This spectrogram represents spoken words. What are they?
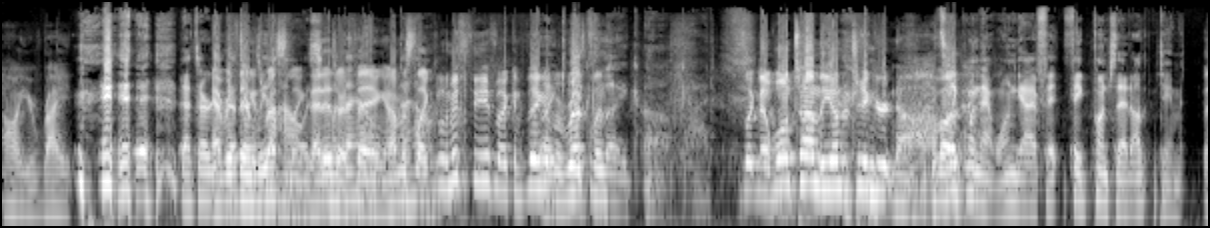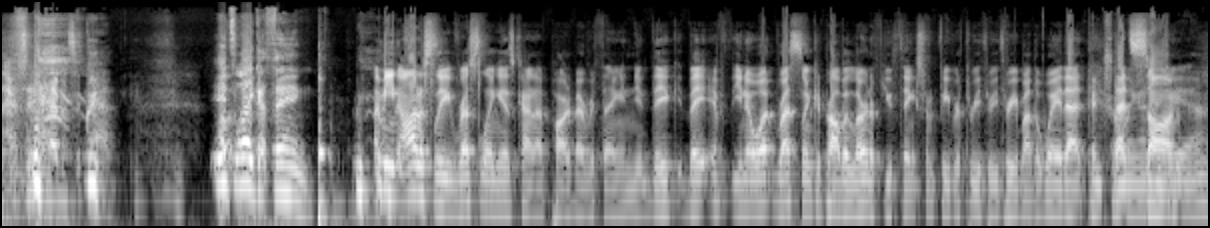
Oh, you're right. that's our Everything that's our is wrestling. That is What our thing. I'm just like, let me see if I can think Like, of a wrestling. It's like, oh god. It's like that one time the Undertaker. No, It's like when that one guy fa- fake punched that other. Damn it! that's it. Of crap. It's like a thing. I mean, honestly, wrestling is kind of part of everything, and you, they, they, if you know what, wrestling could probably learn a few things from Fever three three three by the way that that song, energy, yeah.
